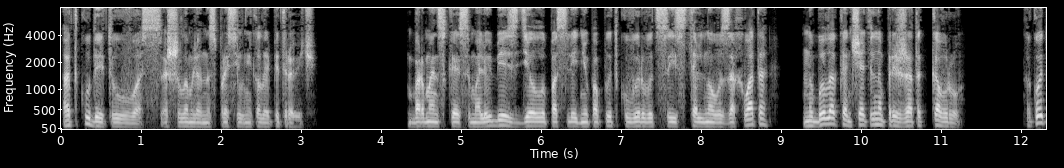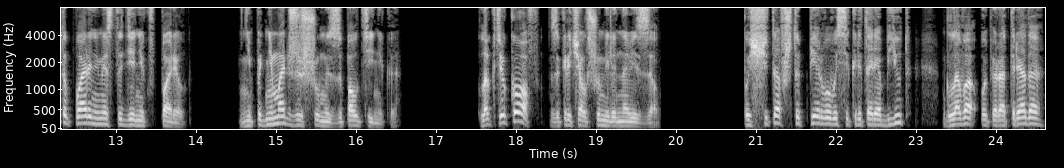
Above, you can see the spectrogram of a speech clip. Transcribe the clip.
«Откуда это у вас?» — ошеломленно спросил Николай Петрович. Барменское самолюбие сделало последнюю попытку вырваться из стального захвата, но было окончательно прижато к ковру. Какой-то парень вместо денег впарил. Не поднимать же шум из-за полтинника. «Локтюков!» — закричал Шумилин на весь зал. Посчитав, что первого секретаря бьют, глава оперотряда,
